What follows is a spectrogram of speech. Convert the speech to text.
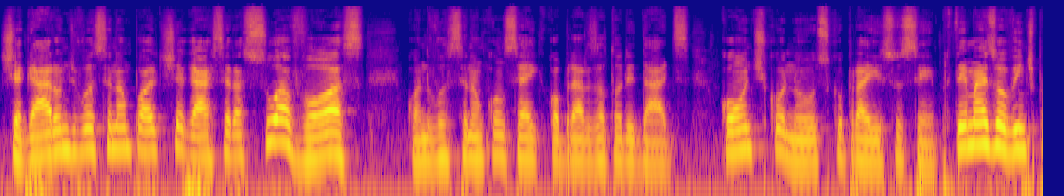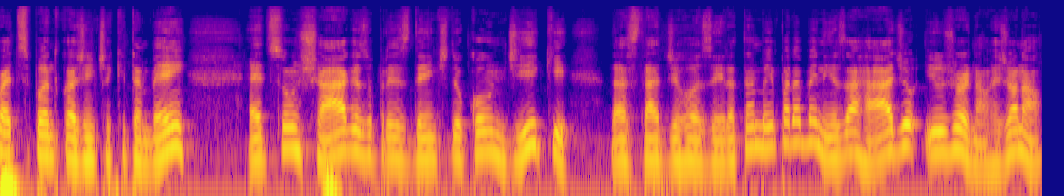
Chegar onde você não pode chegar, ser a sua voz quando você não consegue cobrar as autoridades. Conte conosco para isso sempre. Tem mais ouvinte participando com a gente aqui também. Edson Chagas, o presidente do CONDIC da cidade de Roseira, também parabeniza a rádio e o Jornal Regional.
